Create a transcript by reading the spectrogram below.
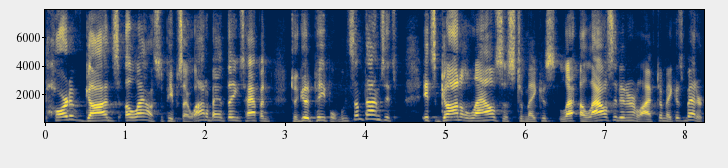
part of God's allowance. So people say, "Why do bad things happen to good people?" Well, sometimes it's it's God allows us to make us allows it in our life to make us better.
